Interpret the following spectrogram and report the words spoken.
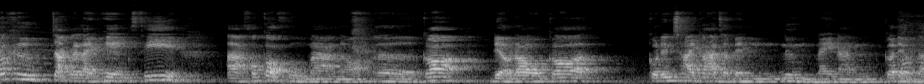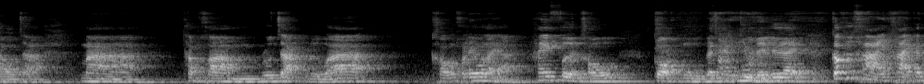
ก็คือจากหลาย ๆ เพลงที่อ่าเขาก่อขู่มาเนาะเออก็เดี๋ยวเราก็ Golden Child ก็อาจจะเป็นหนึ่งในนั้น ก็เดี๋ยวเราจะมาทำความรู้จักหรือว่าเขาเขาเรียกว่าอะไรอะ ให้เฟิร์นเขากรอกหูกันอยู่เรื่อยๆ ก็คือขายขายกัน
